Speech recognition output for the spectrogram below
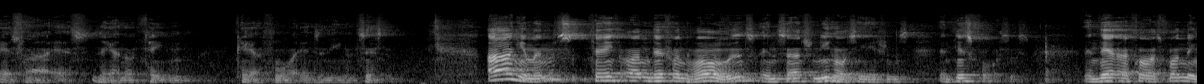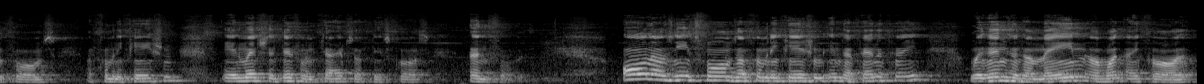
as far as they are not taken care for in the legal system. Arguments take on different roles in such negotiations and discourses, and there are corresponding forms of communication in which the different types of discourse unfold. All of these forms of communication interpenetrate within the domain of what I call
